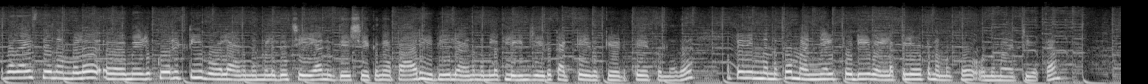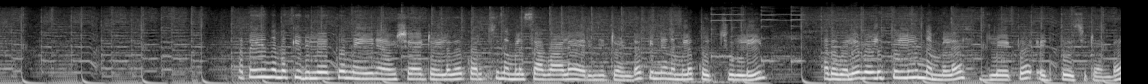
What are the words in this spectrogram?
അപ്പോൾ ഗൈസ് നമ്മൾ മെഴുക്കുരട്ടി പോലാണ് നമ്മളിത് ചെയ്യാൻ ഉദ്ദേശിക്കുന്നത്. അപ്പോൾ ആ രീതിയിലാണ് നമ്മൾ ക്ലീൻ ചെയ്ത് കട്ട് ചെയ്തൊക്കെ എടുത്തേക്കുന്നത്. അപ്പോൾ ഇനി നമുക്ക് മഞ്ഞൾപ്പൊടി വെള്ളത്തിലോട്ട് നമുക്ക് ഒന്ന് മാറ്റി വെക്കാം. അപ്പോൾ ഇനി നമുക്ക് ഇതിലേക്ക് മെയിൻ ആവശ്യമായിട്ടുള്ളത് കുറച്ച് നമ്മൾ സവാള അരിഞ്ഞിട്ടുണ്ട്. പിന്നെ നമ്മൾ കൊച്ചുള്ളിയും അതുപോലെ വെളുത്തുള്ളിയും നമ്മൾ ഇതിലേക്ക് എടുത്തു വെച്ചിട്ടുണ്ട്.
